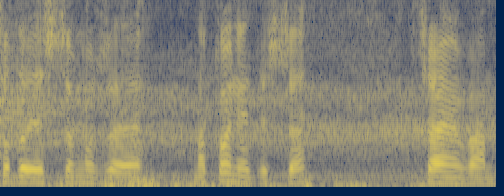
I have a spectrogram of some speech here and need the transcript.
Co do jeszcze może na koniec jeszcze chciałem Wam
